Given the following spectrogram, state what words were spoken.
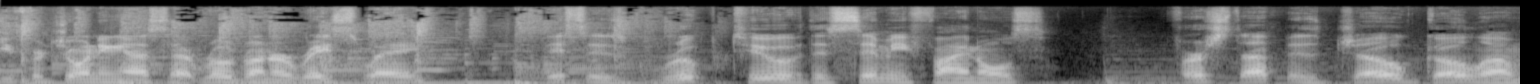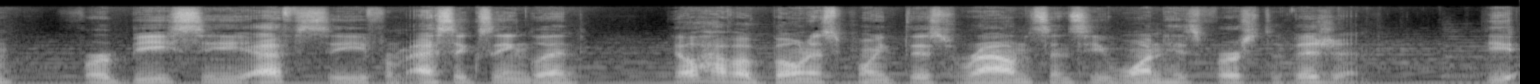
you for joining us at Roadrunner Raceway. This is Group 2 of the semifinals. First up is Joe Golem for BCFC from Essex, England. He'll have a bonus point this round since he won his first division. The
